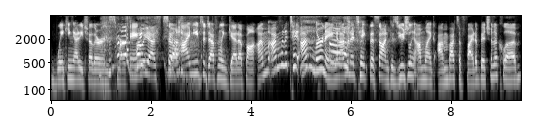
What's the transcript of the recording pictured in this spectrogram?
winking at each other and smirking. oh yes. So I need to definitely get up on. I'm I'm gonna take. I'm learning and I'm gonna take this on because usually I'm like I'm about to fight a bitch in a club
